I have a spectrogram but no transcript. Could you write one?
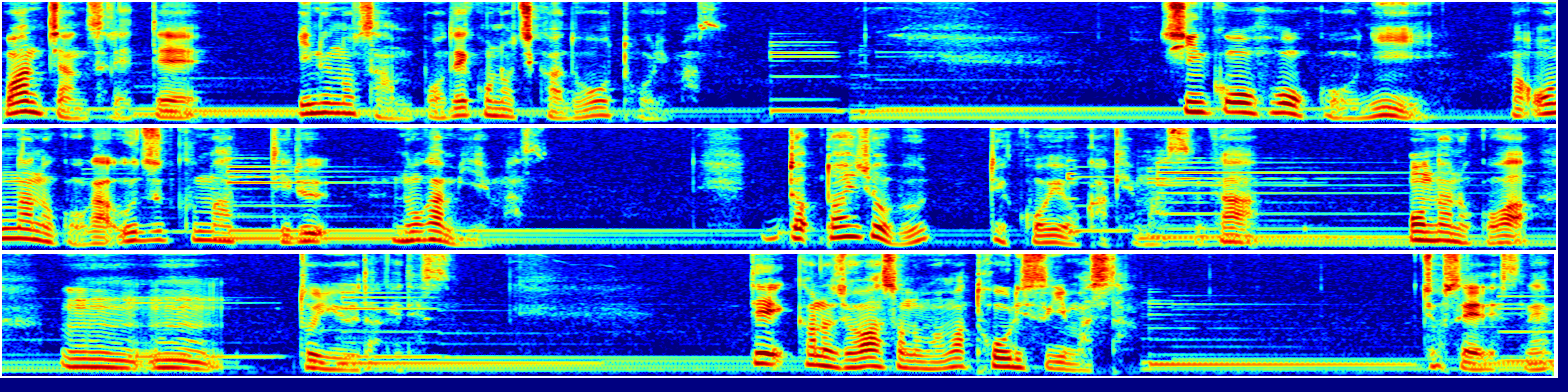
ワンちゃん連れて犬の散歩でこの地下道を通ります進行方向に、まあ、女の子がうずくまってるのが見えます。だ大丈夫？って声をかけますが女の子は「うんうん」というだけです。で彼女はそのまま通り過ぎました。女性ですね。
